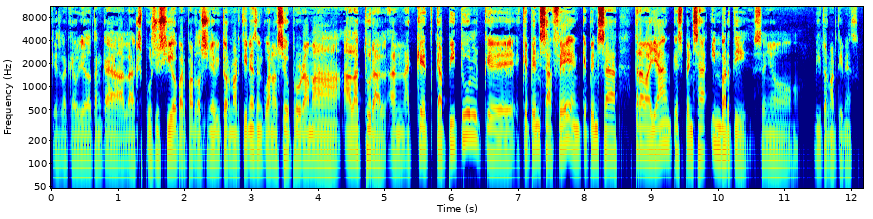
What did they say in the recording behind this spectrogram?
que és la que hauria de tancar l'exposició per part del senyor Víctor Martínez en quant al seu programa electoral. En aquest capítol, què, què pensa fer, en què pensa treballar, en què es pensa invertir, senyor Víctor Martínez?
